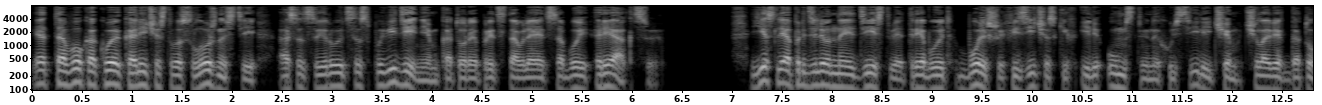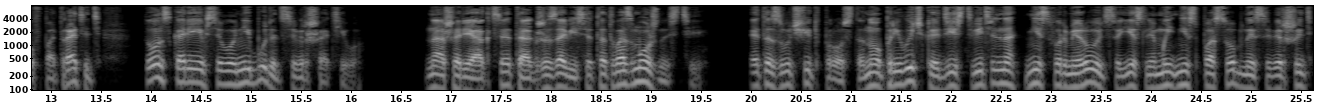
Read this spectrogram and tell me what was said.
и от того, какое количество сложностей ассоциируется с поведением, которое представляет собой реакцию. Если определенное действие требует больше физических или умственных усилий, чем человек готов потратить, то он, скорее всего, не будет совершать его. Наша реакция также зависит от возможностей. Это звучит просто, но привычка действительно не сформируется, если мы не способны совершить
